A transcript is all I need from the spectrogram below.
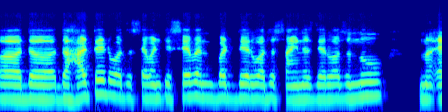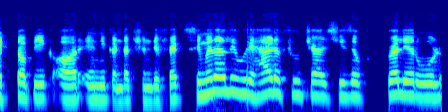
uh, the, the heart rate was a 77, but there was a sinus, there was no ectopic or any conduction defect. Similarly, we had a few child, she's a 12 year old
